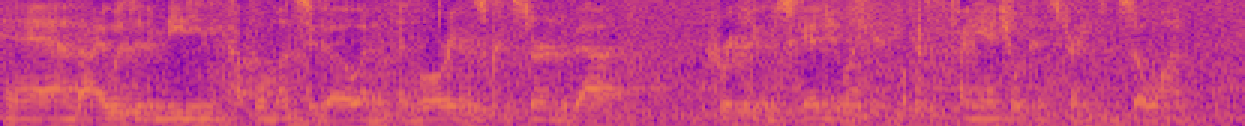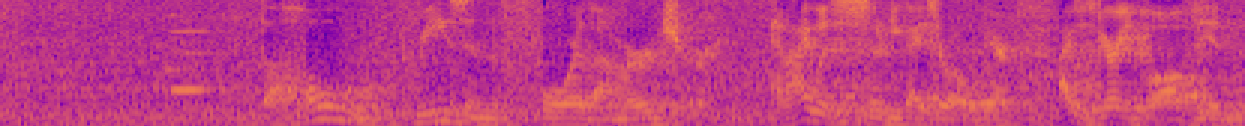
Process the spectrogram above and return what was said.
And I was at a meeting a couple months ago, and and Lori was concerned about curriculum scheduling and because of financial constraints and so on. The whole reason for the merger, and I was, so you guys are all aware, I was very involved in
